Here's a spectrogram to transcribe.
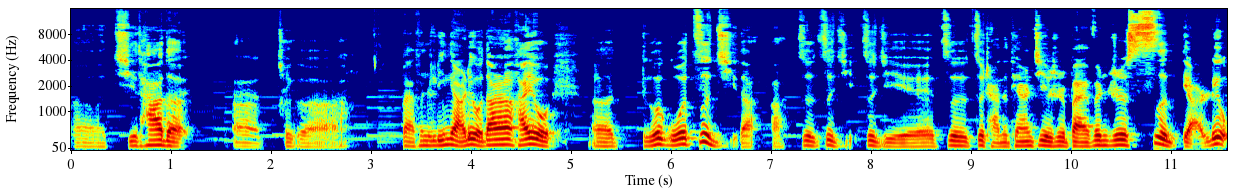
呃其他的呃这个百分之零点六，当然还有呃。德国自己的啊，自自己自己自自产的天然气是百分之四点六，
